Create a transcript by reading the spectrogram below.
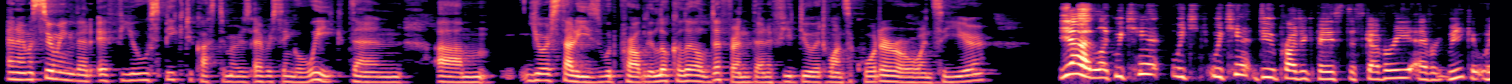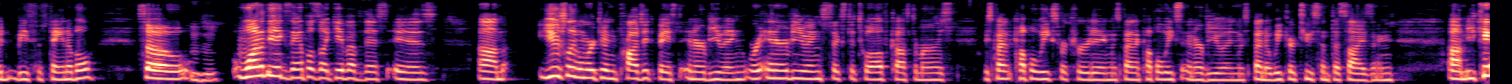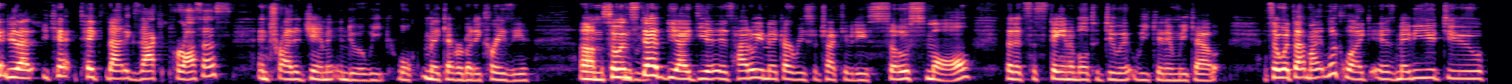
and i'm assuming that if you speak to customers every single week then um, your studies would probably look a little different than if you do it once a quarter or once a year Yeah, like we can't we we can't do project based discovery every week. It wouldn't be sustainable. So mm-hmm. one of the examples I give of this is um, usually when we're doing project based interviewing, we're interviewing six to 12 customers. We spend a couple weeks recruiting. We spend a couple weeks interviewing. We spend a week or two synthesizing. Um, you can't do that. You can't take that exact process and try to jam it into a week. We'll make everybody crazy. Um, so mm-hmm. instead, mm-hmm. the idea is how do we make our research activities so small that it's sustainable to do it week in and week out? And so what that might look like is maybe you do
